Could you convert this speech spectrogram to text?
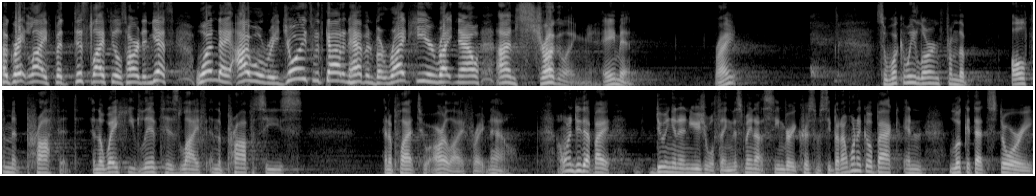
a great life, but this life feels hard. And yes, one day I will rejoice with God in heaven, but right here, right now, I'm struggling. Amen. Right? So, what can we learn from the ultimate prophet and the way he lived his life and the prophecies and apply it to our life right now? I want to do that by doing an unusual thing. This may not seem very Christmassy, but I want to go back and look at that story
